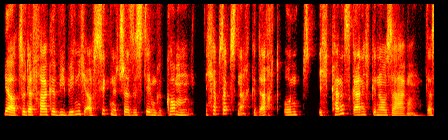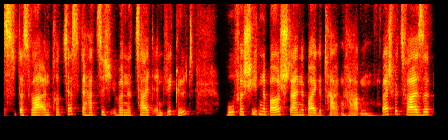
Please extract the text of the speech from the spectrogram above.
Ja, zu der Frage, wie bin ich auf Signature-System gekommen? Ich habe selbst nachgedacht und ich kann es gar nicht genau sagen. Das, das war ein Prozess, der hat sich über eine Zeit entwickelt, wo verschiedene Bausteine beigetragen haben. Beispielsweise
